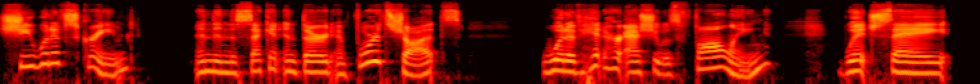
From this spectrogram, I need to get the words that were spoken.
she would have screamed and then the second and third and fourth shots would have hit her as she was falling, which say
